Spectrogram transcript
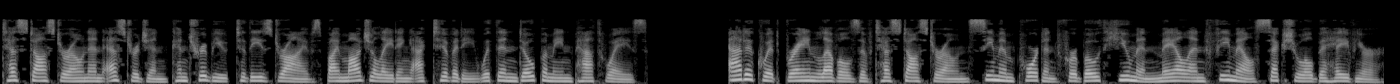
Testosterone and estrogen contribute to these drives by modulating activity within dopamine pathways. Adequate brain levels of testosterone seem important for both human male and female sexual behavior.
